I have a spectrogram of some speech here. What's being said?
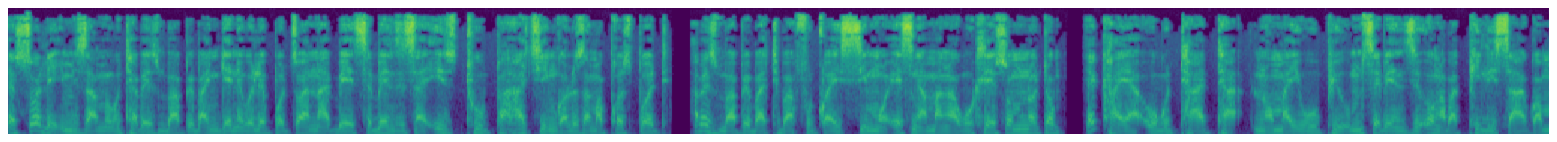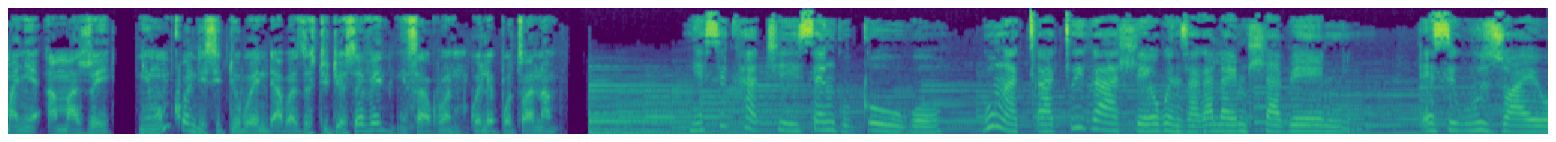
esole imizamo yokuthi abezimbabwe bangene kwele botswana besebenzisa izithupha hatshi ingwalo zamapassport abezimbabwe bathi bafuqwa isimo esingamanga kuhle somnotho ekhaya ukuthatha noma yiwuphi umsebenzi ongabaphilisa kwamanye amazwe. Ngingumqondisi dubo wendaba zestudio 7 ngisabron kwele botswana. Ngesikhathi senguquko kungacaci kahle okwenzakala emhlabeni. Esikuzwayo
